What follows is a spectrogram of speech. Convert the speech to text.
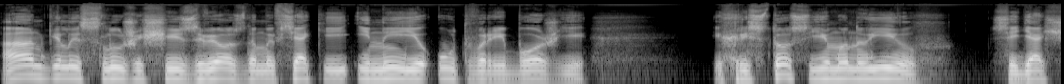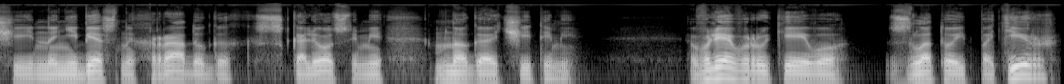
ангелы, служащие звездам, и всякие иные утвари Божьи, и Христос Емануил, сидящий на небесных радугах с колесами многоочитыми. В левой руке его золотой потир,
